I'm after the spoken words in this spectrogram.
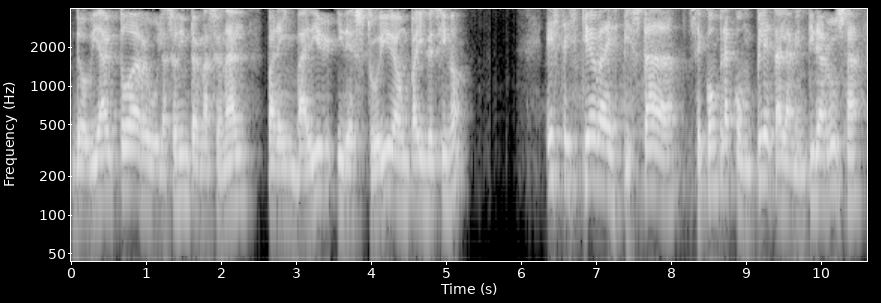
de obviar toda regulación internacional para invadir y destruir a un país vecino? Esta izquierda despistada se compra completa la mentira rusa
